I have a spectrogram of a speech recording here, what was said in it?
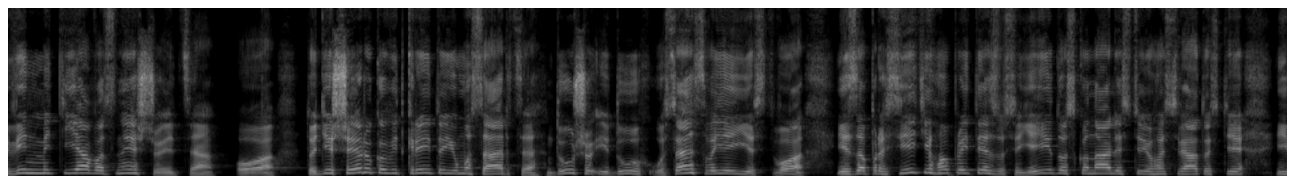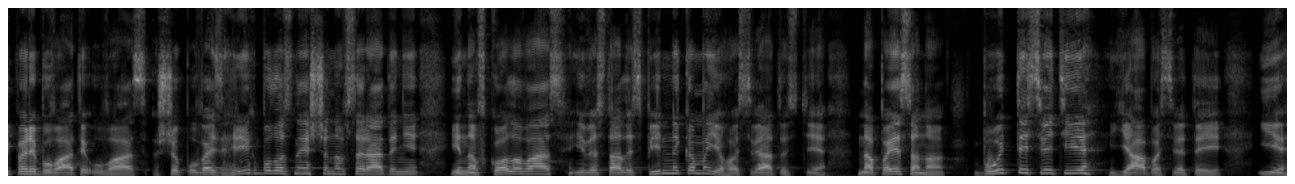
він миттєво знищується. О, тоді широко відкрийте йому серце, душу і дух, усе своє єство, і запросіть його прийти з усією досконалістю його святості і перебувати у вас, щоб увесь гріх було знищено всередині і навколо вас, і ви стали спільниками його святості. Написано: будьте святі, я бо святий. І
